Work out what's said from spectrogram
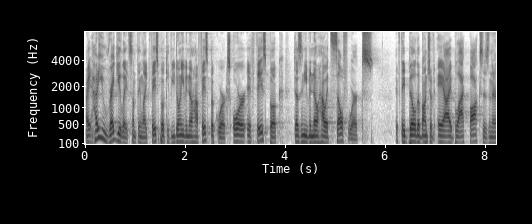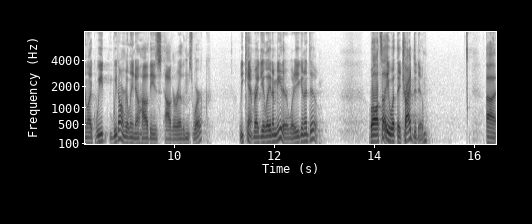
Right? How do you regulate something like Facebook if you don't even know how Facebook works, or if Facebook doesn't even know how itself works? If they build a bunch of AI black boxes and they're like, we, we don't really know how these algorithms work. We can't regulate them either. What are you going to do? Well, I'll tell you what they tried to do. Uh,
